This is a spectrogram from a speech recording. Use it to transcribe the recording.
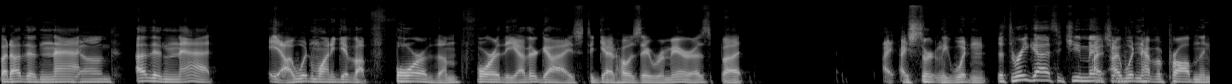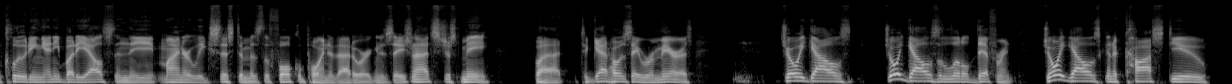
But other than that, young. other than that, yeah, I wouldn't want to give up four of them, for the other guys to get Jose Ramirez, but I, I certainly wouldn't. The three guys that you I, mentioned. I wouldn't have a problem including anybody else in the minor league system as the focal point of that organization. That's just me. But to get Jose Ramirez, Joey Gallo's Joey Gallo's a little different. Joey Gallo's going to cost you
